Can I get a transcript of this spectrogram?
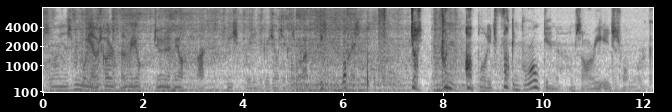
So, yeah, this is me, boy. Yeah, it's Carter. Another video. See you in the next video. Bye. Peace. Peace. Peace. Just couldn't upload. It's fucking broken. I'm sorry. It just won't work.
